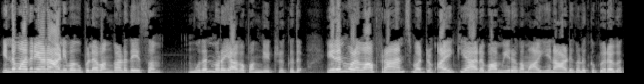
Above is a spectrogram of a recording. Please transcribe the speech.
இந்த மாதிரியான அணிவகுப்புல வங்காளதேசம் முதன்முறையாக பங்கேற்றிருக்குது. இதன் மூலமா பிரான்ஸ் மற்றும் ஐக்கிய அரபு அமீரகம் ஆகிய நாடுகளுக்கு பிறகு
